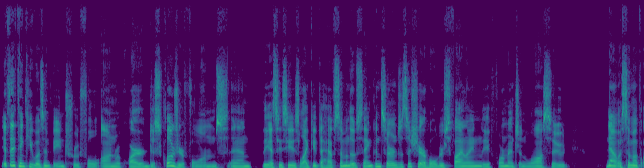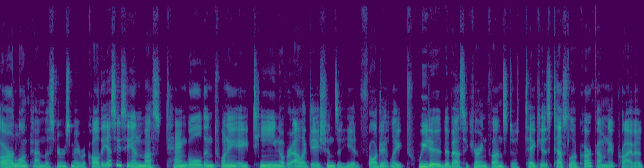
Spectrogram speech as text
if they think he wasn't being truthful on required disclosure forms. And the SEC is likely to have some of those same concerns as the shareholders filing the aforementioned lawsuit. Now, as some of our longtime listeners may recall, the SEC and Musk tangled in 2018 over allegations that he had fraudulently tweeted about securing funds to take his Tesla car company private.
